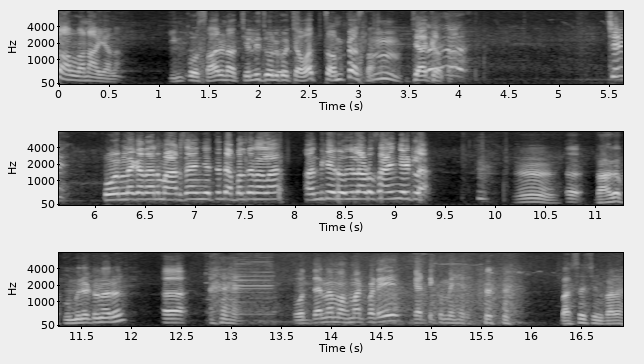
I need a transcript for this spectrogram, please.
నల్ల నాయన. ఇంకోసారి నా చెల్లి జోలికి వచ్చావా? చంపేస్తా. జాగ్రత్త. ఫోన్లే కదా అని మాట సాయం చేస్తే దెబ్బలు తినాలా? అందుకే ఈ రోజులు ఎవడో సాయం చేయట్లా. బాగా కుమ్మినట్టున్నారు? వద్దన్న మొహమాట పడి గట్టి కుమ్మేహారు బస్ వచ్చింది పదా.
